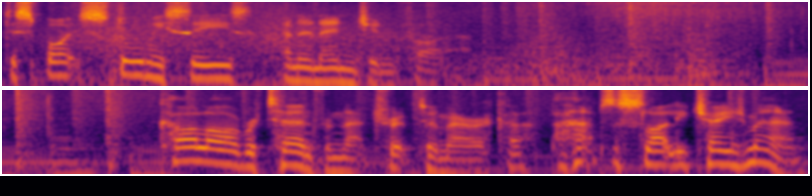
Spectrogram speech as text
despite stormy seas and an engine fire. Carlisle returned from that trip to America, perhaps a slightly changed man,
